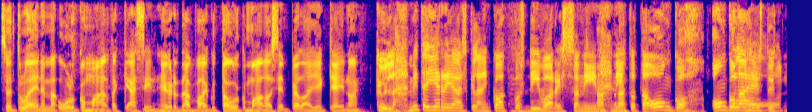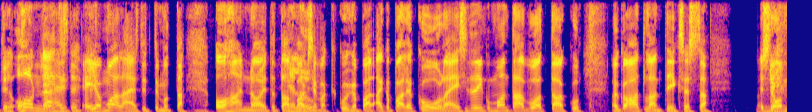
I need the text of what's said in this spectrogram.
se tulee enemmän ulkomailta käsin ja yritetään vaikuttaa ulkomaalaisien pelaajien keinoin. Kyllä. Miten Jere Jääskeläinen kakkosdivarissa, niin, niin tota, onko, onko lähestytty? On, on Ei, lähestytty. siis, ei ole mua lähestytty, mutta ohan noita tapauksia Hello? vaikka kuinka paljon. Aika paljon kuulee. Ei sitä niin kuin montaa vuotta ole, kun oiko Atlantiksessa se- Dom,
